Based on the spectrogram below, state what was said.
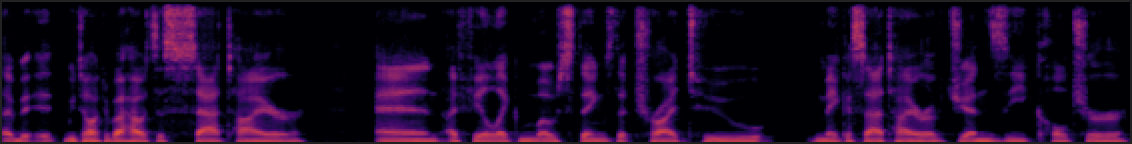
it, we talked about how it's a satire, and I feel like most things that try to make a satire of Gen Z culture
